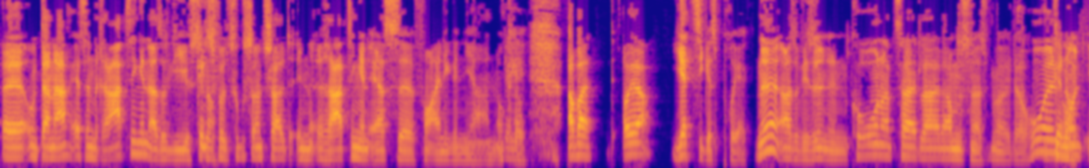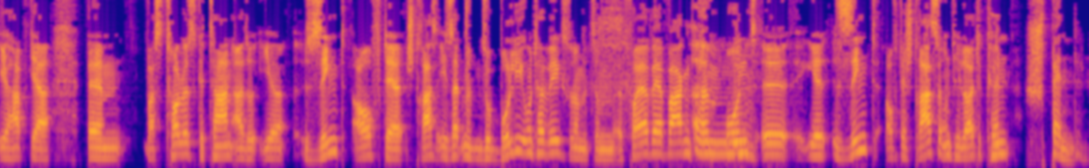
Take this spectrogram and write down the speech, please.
Äh, und danach erst in Ratingen, also die Justizvollzugsanstalt in Ratingen erst äh, vor einigen Jahren. Okay. Genau. Aber euer jetziges Projekt, ne? Also wir sind in Corona-Zeit leider, müssen das mal wiederholen. Genau. Und ihr habt ja ähm, was Tolles getan. Also ihr singt auf der Straße, ihr seid mit so einem Bulli unterwegs oder mit so einem äh, Feuerwehrwagen Ähm. und äh, ihr singt auf der Straße und die Leute können spenden.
